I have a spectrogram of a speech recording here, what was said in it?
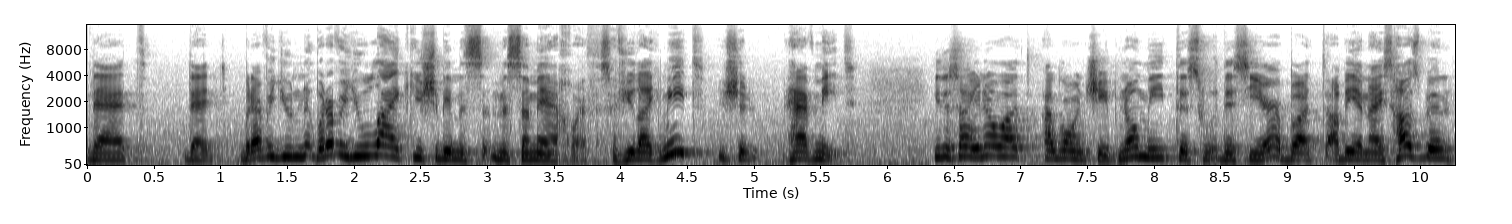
that that whatever you whatever you like, you should be misameach with. So if you like meat, you should have meat. You decide, you know what, I'm going cheap. No meat this this year, but I'll be a nice husband.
